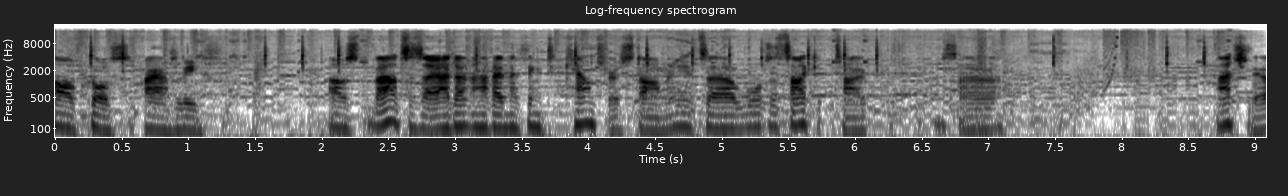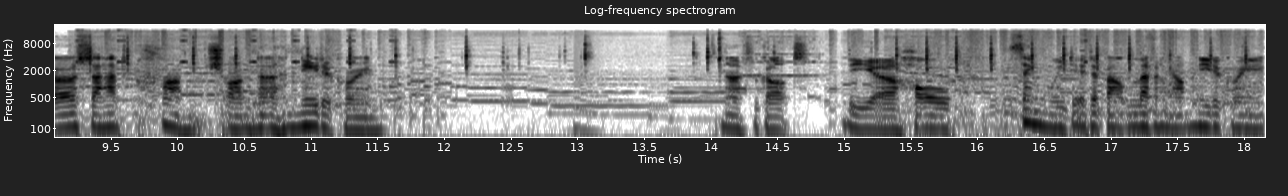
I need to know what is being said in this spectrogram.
Oh, of course, I have Leaf. I was about to say I don't have anything to counter a Starmie. It's a Water Psychic type. So... Actually, I also had Crunch on uh, Nidoqueen. I forgot the uh, whole thing we did about leveling up Nidoqueen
